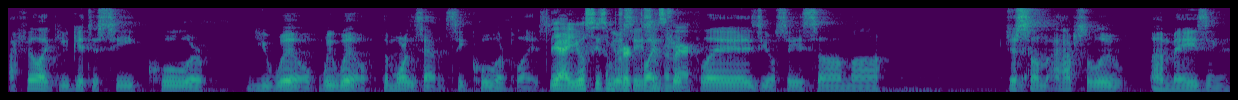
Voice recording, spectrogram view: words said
I feel like you get to see cooler. You will. We will. The more this happens, see cooler plays. Yeah, you'll see some You'll trick see plays some in trick there. plays. You'll see some. Uh, just some absolute amazing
